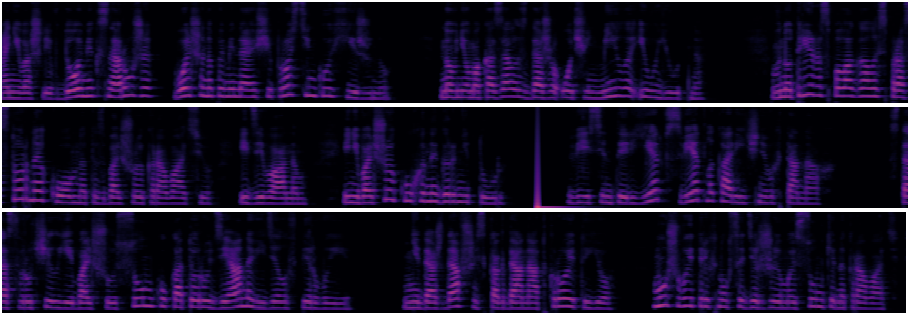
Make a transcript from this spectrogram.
Они вошли в домик, снаружи больше напоминающий простенькую хижину, но в нем оказалось даже очень мило и уютно. Внутри располагалась просторная комната с большой кроватью и диваном и небольшой кухонный гарнитур. Весь интерьер в светло-коричневых тонах. Стас вручил ей большую сумку, которую Диана видела впервые. Не дождавшись, когда она откроет ее, муж вытряхнул содержимое сумки на кровать.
